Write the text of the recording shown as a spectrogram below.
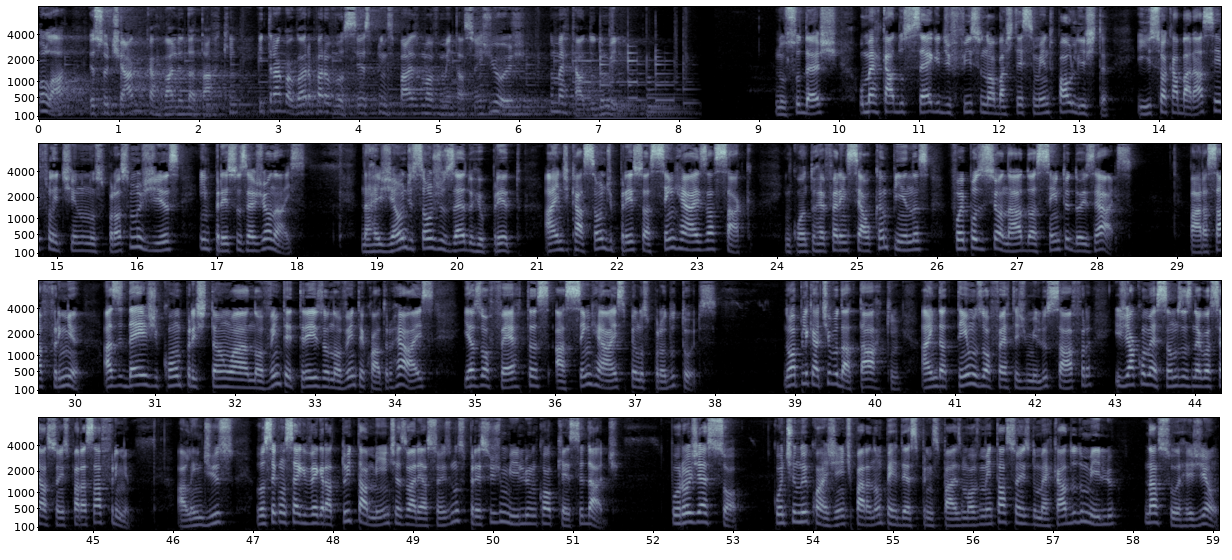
Olá, eu sou Thiago Carvalho da Tarkin e trago agora para você as principais movimentações de hoje no mercado do milho. No Sudeste, o mercado segue difícil no abastecimento paulista e isso acabará se refletindo nos próximos dias em preços regionais. Na região de São José do Rio Preto, há indicação de preço a 100 reais a saca, enquanto o referencial Campinas foi posicionado a 102 reais. Para a safrinha, as ideias de compra estão a R$ 93 ou 94 reais e as ofertas a 100 reais pelos produtores. No aplicativo da Tarkin, ainda temos ofertas de milho safra e já começamos as negociações para a safrinha. Além disso, você consegue ver gratuitamente as variações nos preços de milho em qualquer cidade. Por hoje é só. Continue com a gente para não perder as principais movimentações do mercado do milho na sua região.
